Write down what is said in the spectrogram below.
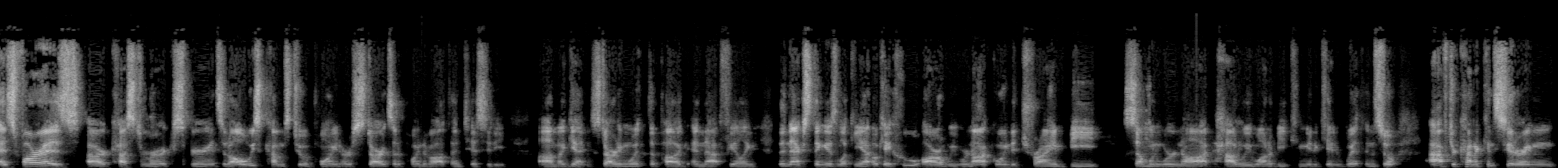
as far as our customer experience, it always comes to a point or starts at a point of authenticity. Um, again, starting with the pug and that feeling. The next thing is looking at okay, who are we? We're not going to try and be someone we're not. How do we want to be communicated with? And so, after kind of considering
